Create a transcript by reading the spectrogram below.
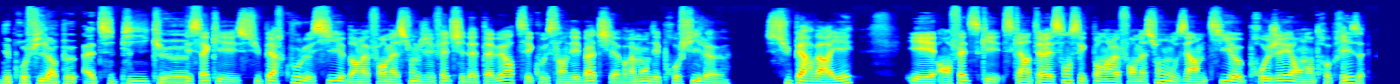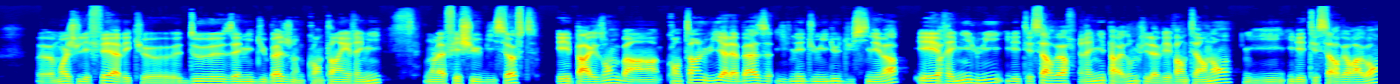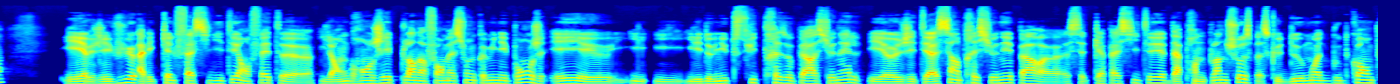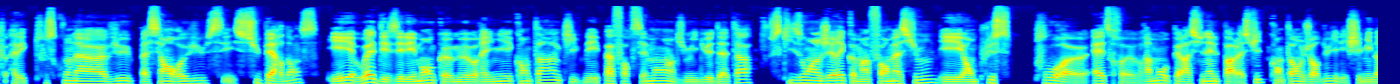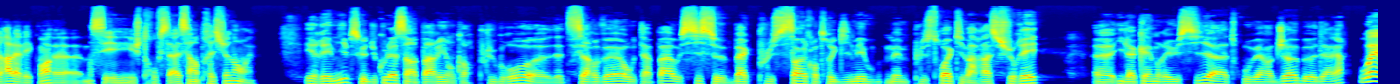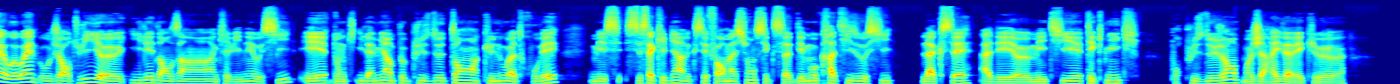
des profils un peu atypiques euh? C'est ça qui est super cool aussi dans la formation que j'ai faite chez DataBird, c'est qu'au sein des batchs, il y a vraiment des profils super variés. Et en fait, ce qui est, ce qui est intéressant, c'est que pendant la formation, on faisait un petit projet en entreprise. Moi, je l'ai fait avec deux amis du badge, donc Quentin et Rémi. On l'a fait chez Ubisoft. Et par exemple, ben, Quentin, lui, à la base, il venait du milieu du cinéma. Et Rémi, lui, il était serveur. Rémi, par exemple, il avait 21 ans. il était serveur avant. Et euh, j'ai vu avec quelle facilité, en fait, euh, il a engrangé plein d'informations comme une éponge et euh, il, est devenu tout de suite très opérationnel. Et j'étais assez impressionné par cette capacité d'apprendre plein de choses parce que deux mois de bootcamp, avec tout ce qu'on a vu passer en revue, c'est super dense. Et ouais, des éléments comme Rémi et Quentin qui venaient pas forcément du milieu data, tout ce qu'ils ont ingéré comme information et en plus pour être vraiment opérationnel par la suite. Quentin aujourd'hui, il est chez Midral avec moi. c'est, je trouve ça assez impressionnant. Ouais et Rémi, parce que du coup là c'est un pari encore plus gros euh, d'être serveur où t'as pas aussi ce bac plus 5 entre guillemets ou même plus 3 qui va rassurer. Euh, il a quand même réussi à trouver un job euh, derrière? Ouais, ouais, ouais. Aujourd'hui, il est dans un cabinet aussi. Et donc, il a mis un peu plus de temps que nous à trouver. Mais c'est ça qui est bien avec ces formations, c'est que ça démocratise aussi l'accès à des métiers techniques pour plus de gens. Moi, j'arrive avec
